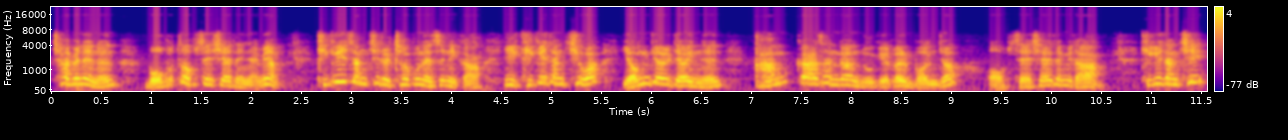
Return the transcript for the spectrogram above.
차변에는 뭐부터 없애셔야 되냐면 기계장치를 처분했으니까 이 기계장치와 연결되어 있는 감가상각 누객을 먼저 없애셔야 됩니다. 기계장치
